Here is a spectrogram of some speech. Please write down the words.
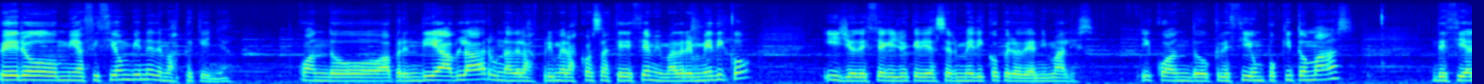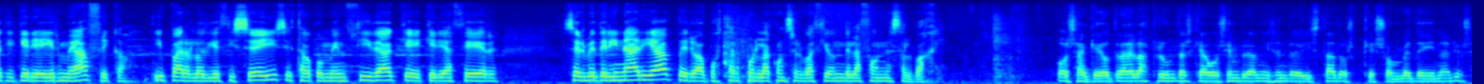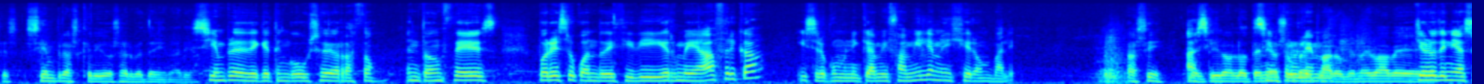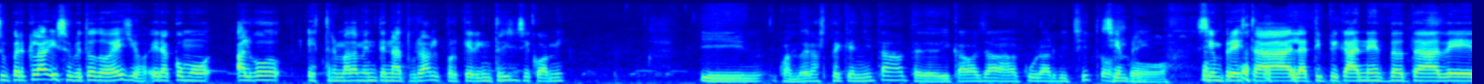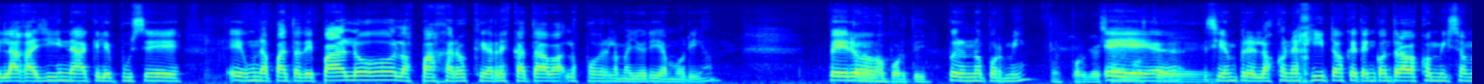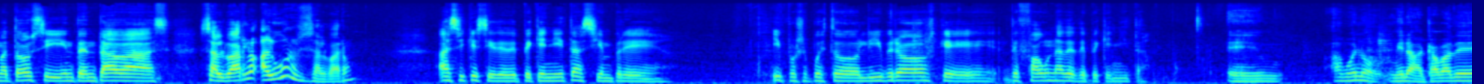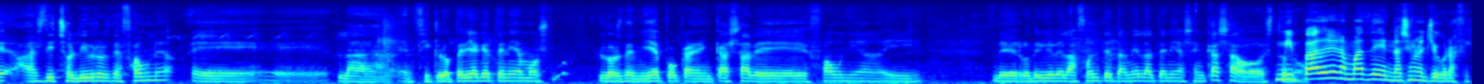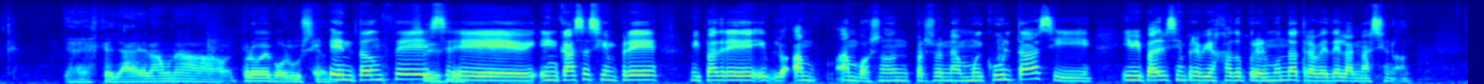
pero mi afición viene de más pequeña. Cuando aprendí a hablar, una de las primeras cosas que decía, mi madre médico, y yo decía que yo quería ser médico, pero de animales. Y cuando crecí un poquito más, decía que quería irme a África. Y para los 16 estaba convencida que quería hacer, ser veterinaria, pero apostar por la conservación de la fauna salvaje. O sea, que otra de las preguntas que hago siempre a mis entrevistados que son veterinarios es, ¿siempre has querido ser veterinaria? siempre desde que tengo uso de razón. Entonces, por eso cuando decidí irme a África y se lo comuniqué a mi familia, me dijeron, vale, Así, del así, tirón, lo tenía súper problema. claro, que no iba a haber... Yo lo tenía súper claro y sobre todo ellos, era como algo extremadamente natural porque era intrínseco a mí. ¿Y cuando eras pequeñita te dedicabas ya a curar bichitos? Siempre. o- Siempre está la típica anécdota de la gallina que le puse eh, una pata de palo, los pájaros que rescataba, los pobres la mayoría morían. Pero, Pero no por ti. Pero no por mí. Pues porque sabemos Eh, que... Siempre los conejitos que te encontrabas con mixomatosis y intentabas salvarlos, algunos se salvaron. Así que sí, desde pequeñita siempre... Y por supuesto libros que, de fauna desde pequeñita. Eh, ah, bueno, mira, acaba de, has dicho libros de fauna, eh, eh, la enciclopedia que teníamos los de mi época en casa de Faunia y de Rodríguez de la Fuente, ¿también la tenías en casa o esto Mi no? padre era más de National Geographic. Es que ya era una Pro Evolution. Entonces, Sí, sí. eh, en casa siempre, mi padre, ambos son personas muy cultas y, y mi padre siempre ha viajado por el mundo a través de la National.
